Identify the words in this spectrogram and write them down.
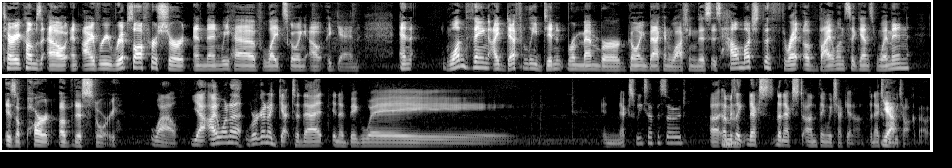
Terry comes out and Ivory rips off her shirt, and then we have lights going out again. And one thing I definitely didn't remember going back and watching this is how much the threat of violence against women is a part of this story. Wow. Yeah, I want to. We're gonna get to that in a big way in next week's episode. Uh, I mean, Mhm. it's like next the next um, thing we check in on the next Yeah. we talk about.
